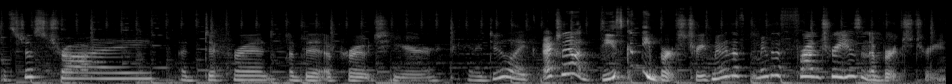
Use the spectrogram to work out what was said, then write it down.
let's just try a different a bit approach here. Okay, I do like, actually no, these could be birch trees. Maybe the, maybe the front tree isn't a birch tree.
